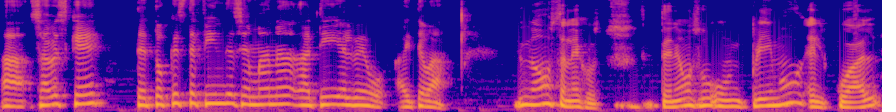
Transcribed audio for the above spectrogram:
a, ¿sabes qué? Te toca este fin de semana a ti el bebo, ahí te va. No están lejos. Tenemos un, un primo el cual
